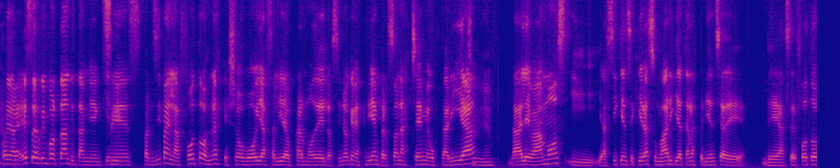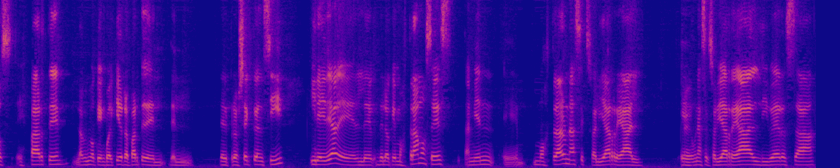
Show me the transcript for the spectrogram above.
Bueno, eso es re importante también. Quienes participan en las fotos no es que yo voy a salir a buscar modelos, sino que me escriben personas, che, me gustaría, bien. dale, vamos. Y, y así quien se quiera sumar y quiera tener la experiencia de, de hacer fotos es parte, lo mismo que en cualquier otra parte del, del- del proyecto en sí. Y la idea de, de- de lo que mostramos es también eh, mostrar una sexualidad real, eh, una sexualidad real, diversa,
